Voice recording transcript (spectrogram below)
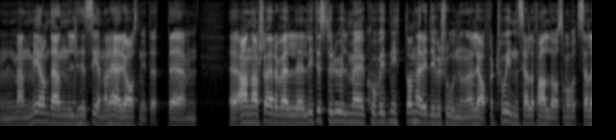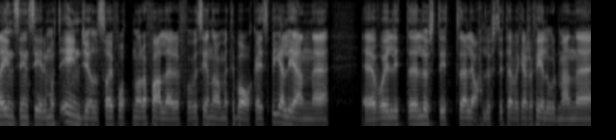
Men mer om den lite senare här i avsnittet. Eh, annars så är det väl lite strul med covid-19 här i divisionen, eller ja, för Twins i alla fall då, som har fått ställa in sin serie mot Angels, har ju fått några fall här, får vi se när de är tillbaka i spel igen. Eh, eh, det var ju lite lustigt, eller ja, lustigt är väl kanske fel ord, men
